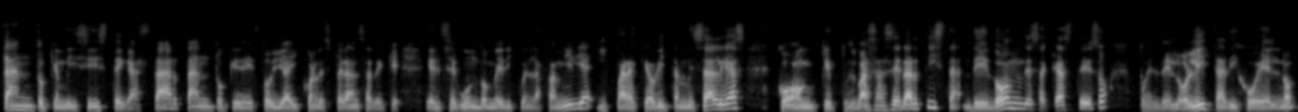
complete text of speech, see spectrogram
Tanto que me hiciste gastar, tanto que estoy ahí con la esperanza de que el segundo médico en la familia y para que ahorita me salgas con que pues vas a ser artista. ¿De dónde sacaste eso? Pues de Lolita, dijo él, ¿no?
